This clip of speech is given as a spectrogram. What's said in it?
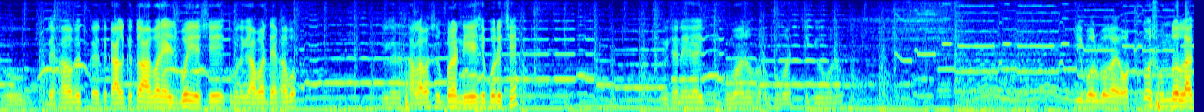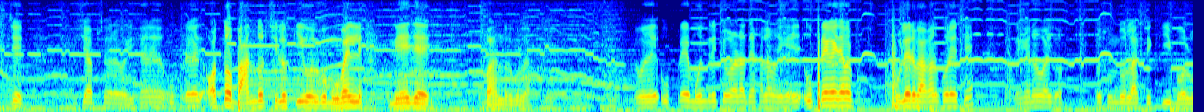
তো দেখা হবে কালকে তো আবার আসবোই, এসে তোমাদেরকে আবার দেখাবো। এখানে থালা বাসন পুরা নিয়ে এসে পড়েছে। এখানে ঘুমানো, ঘুমাচ্ছে কেউ বলো কি বলব গাই অত সুন্দর লাগছে। হিসাব করে এখানে উপরে অত বান্দর ছিল, কি বলব? মোবাইল নিয়ে যায় বান্দরগুলা। তো উপরে মন্দিরের চূড়াটা দেখালাম। উপরে গাইজ আবার ফুলের বাগান করেছে। এখানেও গাইজ অত সুন্দর লাগছে, কি বলব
